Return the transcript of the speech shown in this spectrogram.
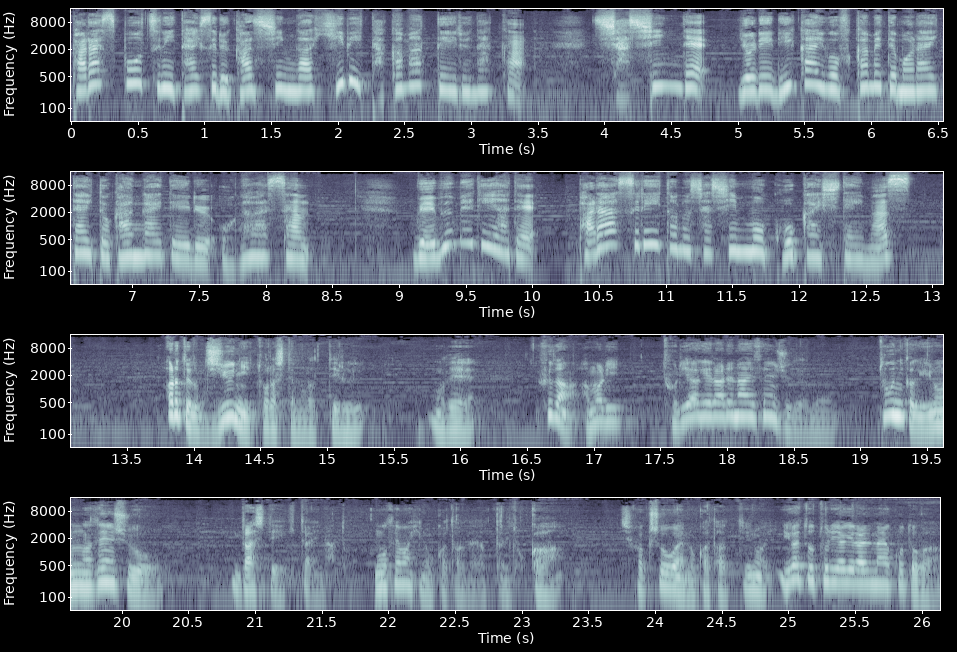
パラスポーツに対する関心が日々高まっている中写真でより理解を深めてもらいたいと考えている小川さん。ウェブメディアでパラアスリートの写真も公開しています。ある程度自由に撮らせてもらっているので普段あまり取り上げられない選手でもとにかくいろんな選手を出していきたいなと。脳性麻痺の方であったりとか視覚障害の方っていうのは意外と取り上げられないことが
